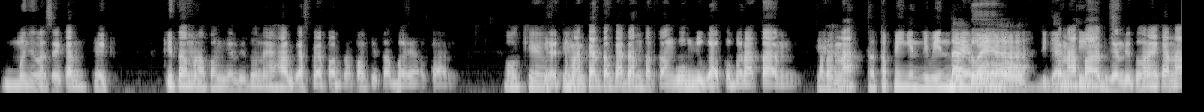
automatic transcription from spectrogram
menyelesaikan ya kita melakukan ganti tunai harga spare part berapa kita bayarkan Oke ya oke. cuman kan terkadang tertanggung juga keberatan Ya, karena tetap ingin diminta ya Pak ya diganti. kenapa diganti tunai karena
